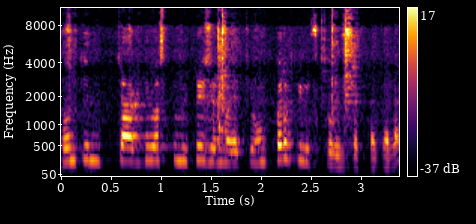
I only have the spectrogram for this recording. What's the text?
दोन तीन चार दिवस तुम्ही फ्रीजरमध्ये ठेवून परत यूज करू शकता त्याला.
